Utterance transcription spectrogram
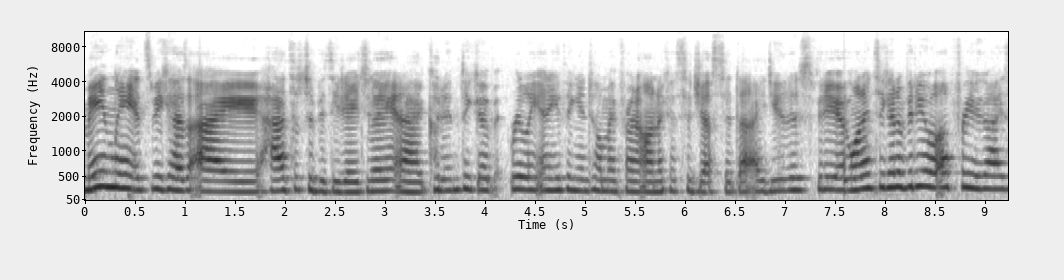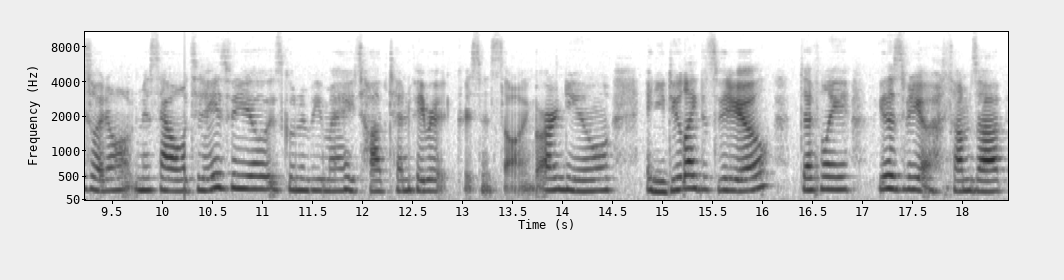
Mainly it's because I had such a busy day today and I couldn't think of really anything until my friend Annika suggested that I do this video. I wanted to get a video up for you guys so I don't miss out. Today's video is going to be my top 10 favorite Christmas songs. If you are new and you do like this video, definitely give this video a thumbs up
